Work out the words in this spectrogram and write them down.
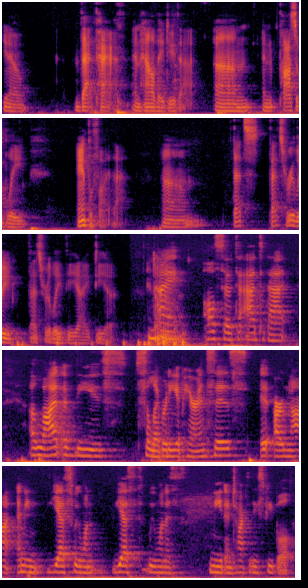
you know that path and how they do that um, and possibly amplify that um, that's that's really that's really the idea And I also, to add to that, a lot of these celebrity appearances are not. I mean, yes, we want yes we want to meet and talk to these people,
